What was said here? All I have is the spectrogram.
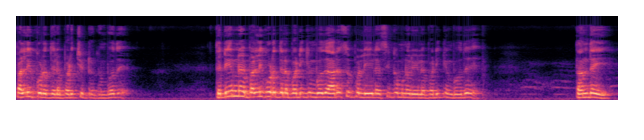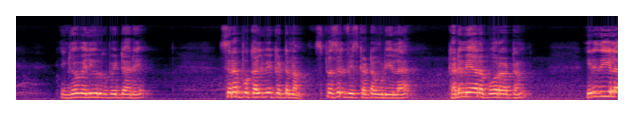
பள்ளிக்கூடத்தில் படிச்சுட்டு இருக்கும்போது திடீர்னு பள்ளிக்கூடத்தில் படிக்கும்போது அரசு பள்ளியில் சிங்கமுனரியில் படிக்கும்போது தந்தை எங்கேயோ வெளியூருக்கு போயிட்டாரு. சிறப்பு கல்வி கட்டணம் ஸ்பெஷல் ஃபீஸ் கட்ட முடியல. கடுமையான போராட்டம். இறுதியில்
